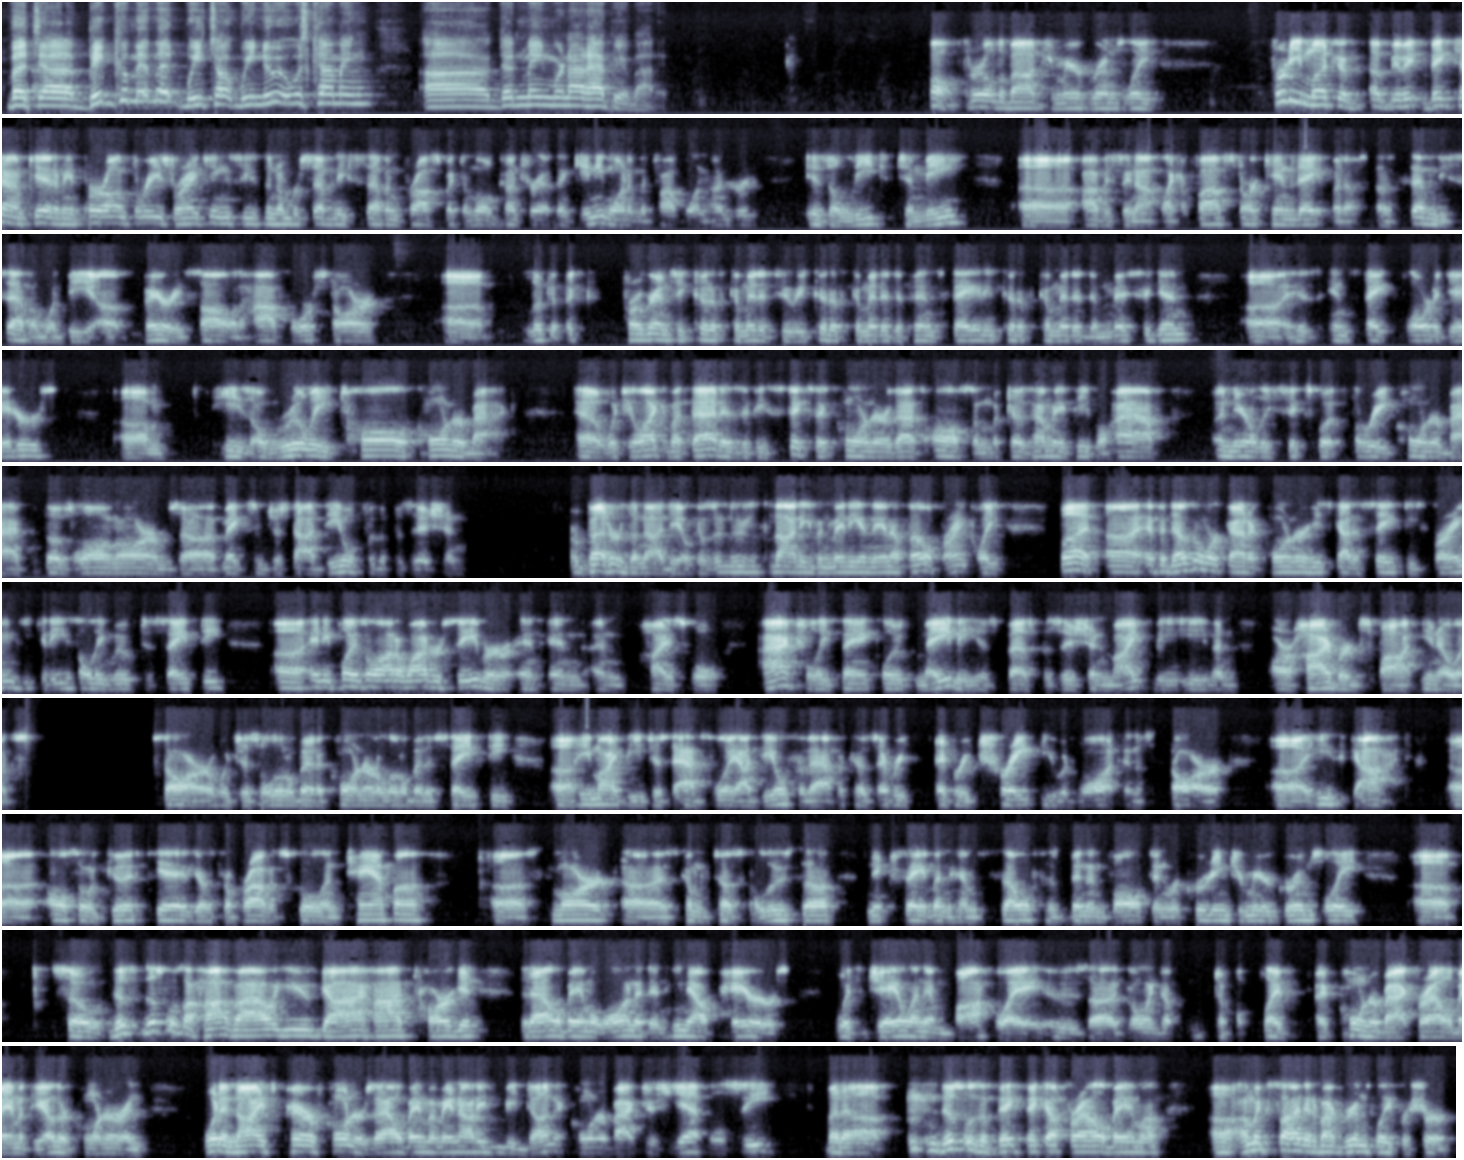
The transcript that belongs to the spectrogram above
but uh, big commitment. We talked. We knew it was coming. Uh, doesn't mean we're not happy about it. Oh, thrilled about Jameer Grimsley pretty much a, a big, time kid. I mean, per on three's rankings, he's the number 77 prospect in the whole country. I think anyone in the top 100 is elite to me. Uh, obviously, not like a five star candidate, but a, a, 77 would be a very solid high four star. Uh, look at the programs he could have committed to. He could have committed to Penn State, he could have committed to Michigan, uh, his in state Florida Gators. Um, he's a really tall cornerback. Uh, what you like about that is if he sticks at corner, that's awesome because how many people have a nearly six foot three cornerback with those long arms? Uh, makes him just ideal for the position, or better than ideal because there's not even many in the NFL, frankly. But uh, if it doesn't work out at corner, he's got a safety frame. He could easily move to safety, uh, and he plays a lot of wide receiver in, in in high school. I actually think Luke maybe his best position might be even our hybrid spot. You know, it's star, which is a little bit of corner, a little bit of safety. Uh, he might be just absolutely ideal for that because every every trait you would want in a star, uh, he's got. Uh, also a good kid. Goes to a private school in Tampa. Uh, smart. Uh, has come to Tuscaloosa. Nick Saban himself has been involved in recruiting Jameer Grimsley. Uh, so this this was a high value guy, high target that Alabama wanted, and he now pairs with Jalen Mbakwe, who's uh, going to, to play a cornerback for Alabama at the other corner. And what a nice pair of corners. Alabama may not even be done at cornerback just yet. We'll see. But uh, this was a big pickup for Alabama. Uh, I'm excited about Grimsley for sure.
